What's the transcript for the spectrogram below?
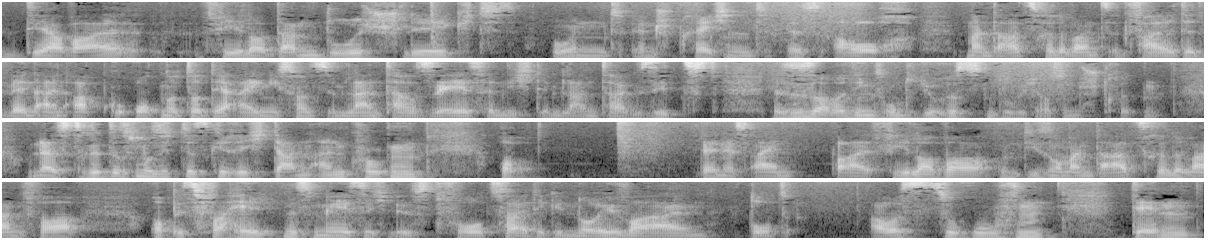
der Wahlfehler dann durchschlägt und entsprechend es auch Mandatsrelevanz entfaltet, wenn ein Abgeordneter, der eigentlich sonst im Landtag säße, nicht im Landtag sitzt. Das ist allerdings unter Juristen durchaus umstritten. Und als drittes muss sich das Gericht dann angucken, ob wenn es ein Wahlfehler war und dieser mandatsrelevant war, ob es verhältnismäßig ist, vorzeitige Neuwahlen dort auszurufen. Denn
